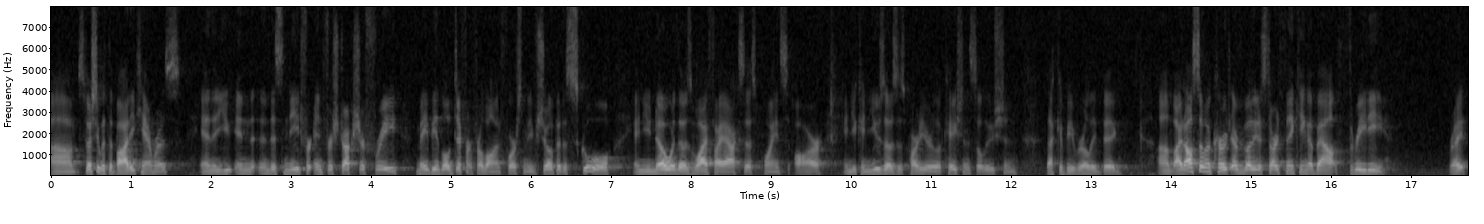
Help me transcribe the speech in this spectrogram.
Um, especially with the body cameras, and, you, and, and, this need for infrastructure free may be a little different for law enforcement. You show up at a school and you know where those Wi-Fi access points are, and you can use those as part of your location solution, that could be really big. Um, I'd also encourage everybody to start thinking about 3D, right?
